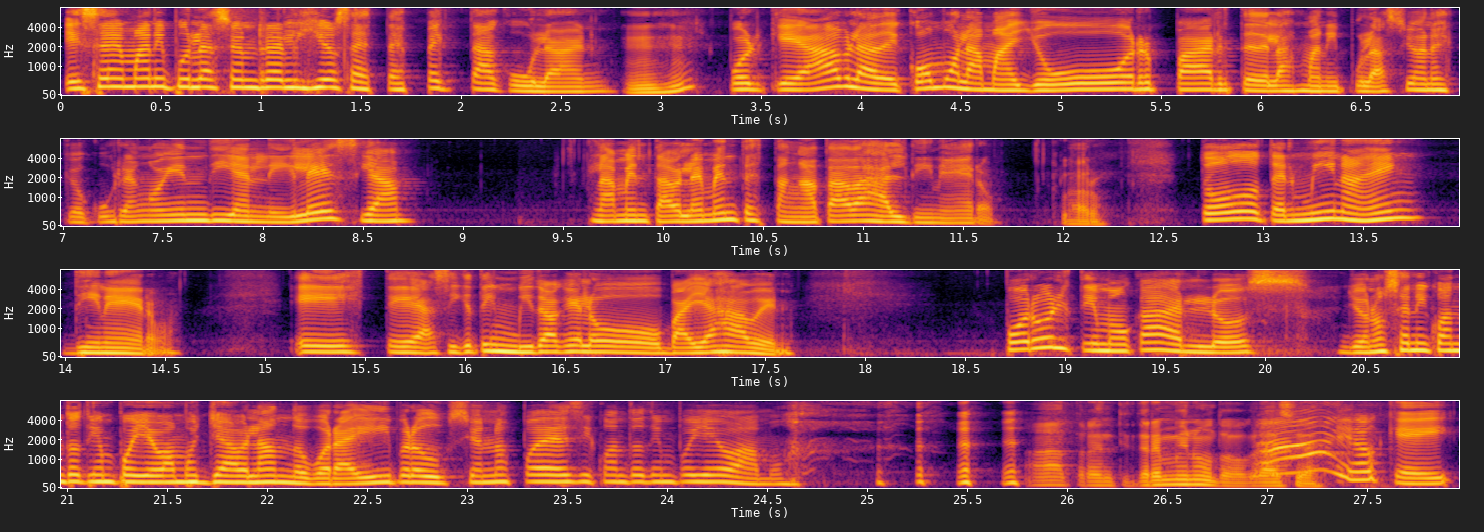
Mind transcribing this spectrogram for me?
Ese de manipulación religiosa está espectacular porque habla de cómo la mayor parte de las manipulaciones que ocurren hoy en día en la iglesia lamentablemente están atadas al dinero. Claro. Todo termina en dinero. Este, así que te invito a que lo vayas a ver. Por último, Carlos, yo no sé ni cuánto tiempo llevamos ya hablando. Por ahí producción nos puede decir cuánto tiempo llevamos. Ah, 33 minutos, gracias. Ay, ok.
